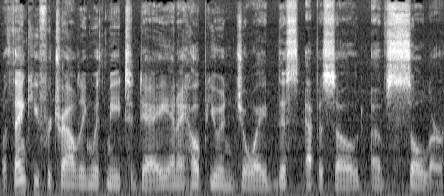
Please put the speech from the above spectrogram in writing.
Well, thank you for traveling with me today, and I hope you enjoyed this episode of Solar.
